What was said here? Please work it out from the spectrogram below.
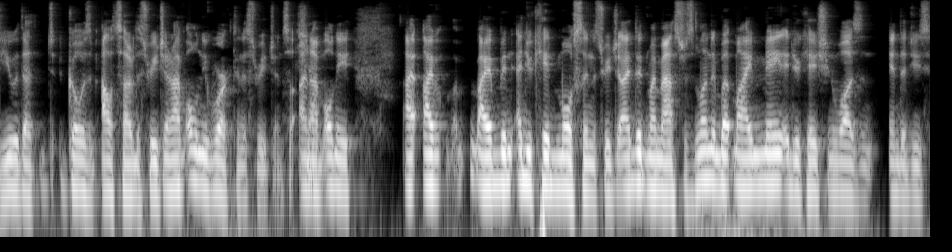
view that goes outside of this region. I've only worked in this region, so and I've only I, I've I've been educated mostly in this region. I did my master's in London, but my main education was in, in the GCC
